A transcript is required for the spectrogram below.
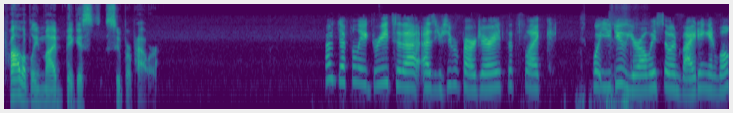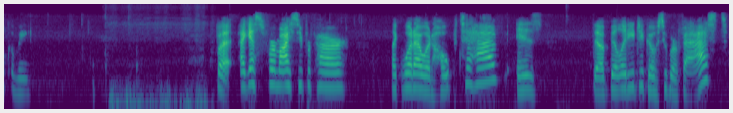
probably my biggest superpower. I would definitely agree to that as your superpower, Jerry. That's like what you do. You're always so inviting and welcoming. But I guess for my superpower, like what I would hope to have is the ability to go super fast.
